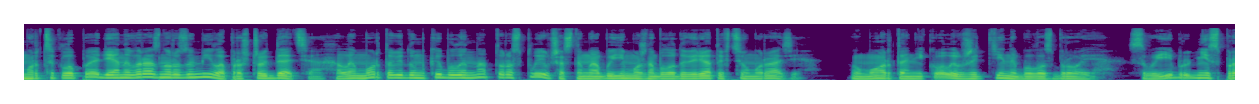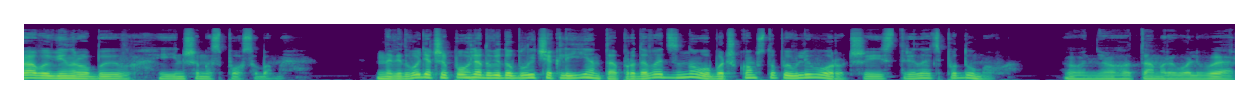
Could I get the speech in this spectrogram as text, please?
Морциклопедія невиразно розуміла, про що йдеться, але мортові думки були надто розпливчастими, аби їм можна було довіряти в цьому разі. У Морта ніколи в житті не було зброї. Свої брудні справи він робив іншими способами. Не відводячи погляду від обличчя клієнта, продавець знову бочком ступив ліворуч, і стрілець подумав: у нього там револьвер,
